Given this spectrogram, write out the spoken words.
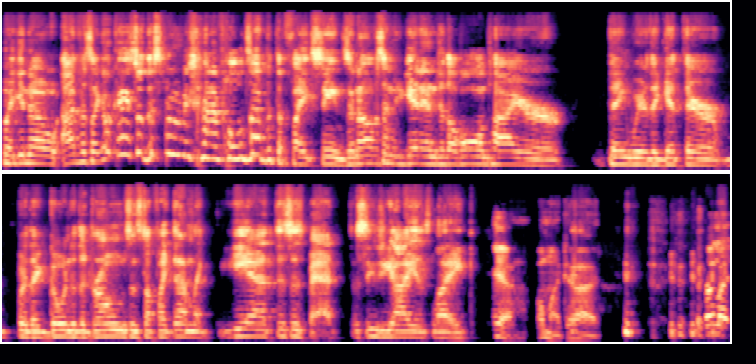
But you know, I was like, okay, so this movie kind of holds up with the fight scenes, and all of a sudden you get into the whole entire thing where they get there, where they go into the drones and stuff like that. I'm like, yeah, this is bad. The CGI is like, Yeah. Oh my god. So, like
